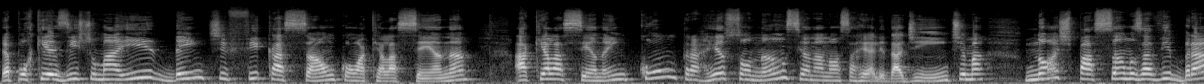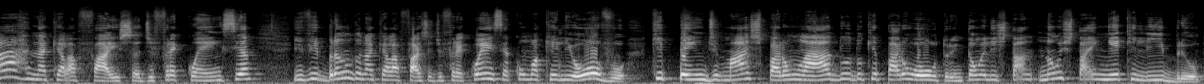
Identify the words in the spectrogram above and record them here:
é porque existe uma identificação com aquela cena. Aquela cena encontra ressonância na nossa realidade íntima, nós passamos a vibrar naquela faixa de frequência e vibrando naquela faixa de frequência como aquele ovo que pende mais para um lado do que para o outro. Então ele está, não está em equilíbrio.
